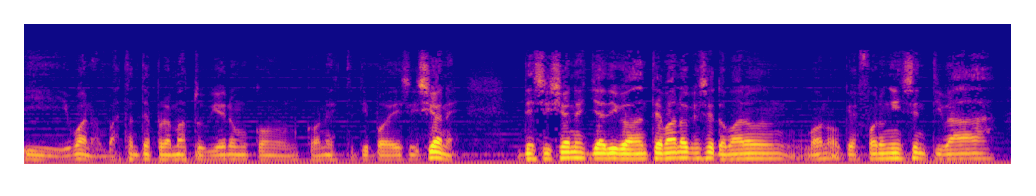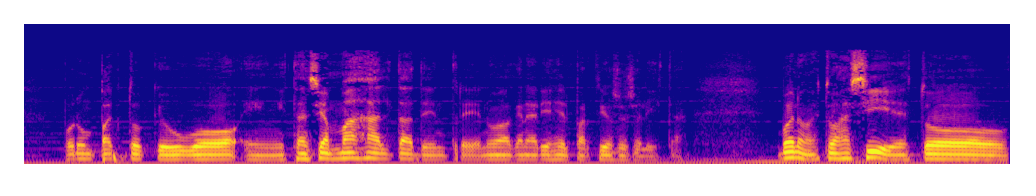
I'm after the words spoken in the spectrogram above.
y bueno, bastantes problemas tuvieron con, con este tipo de decisiones. Decisiones, ya digo de antemano, que se tomaron, bueno, que fueron incentivadas por un pacto que hubo en instancias más altas de entre Nueva Canarias y el Partido Socialista. Bueno, esto es así, esto,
